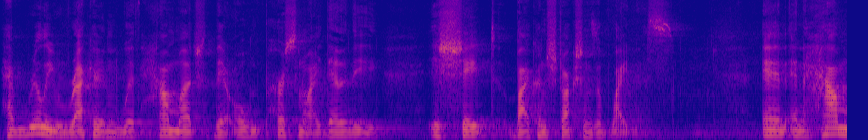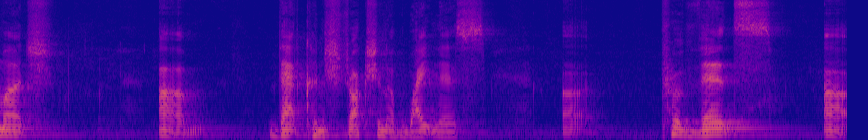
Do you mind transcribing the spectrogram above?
have really reckoned with how much their own personal identity is shaped by constructions of whiteness and, and how much um, that construction of whiteness uh, prevents uh,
